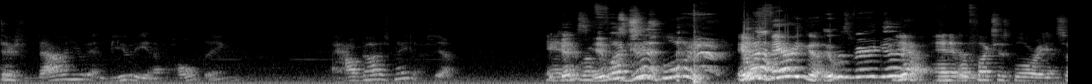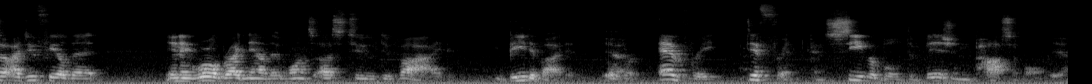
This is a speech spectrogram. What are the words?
there's value and beauty in upholding how God has made us. Yeah. Because it it was reflects His glory. It Yeah. was very good. It was very good. Yeah, and it reflects His glory. And so I do feel that in a world right now that wants us to divide, be divided Yeah. over every different conceivable division possible, Yeah.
